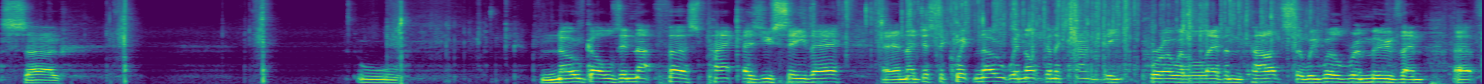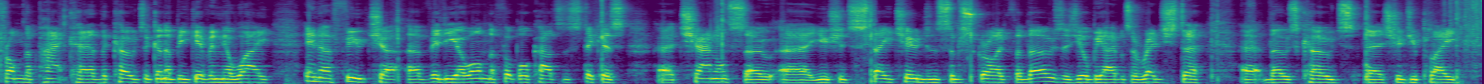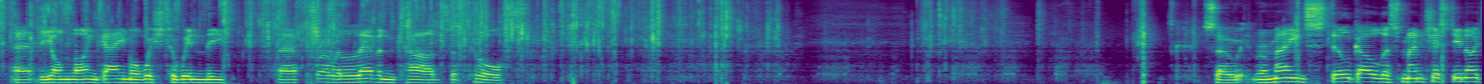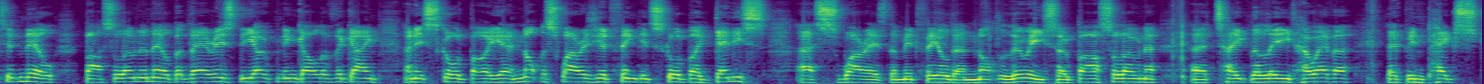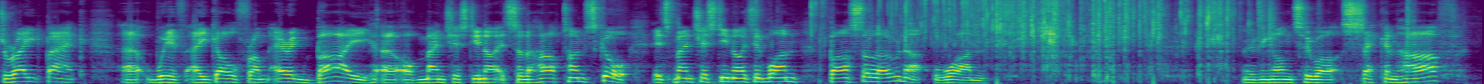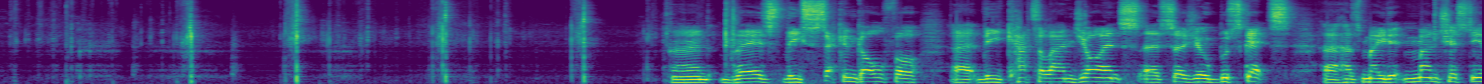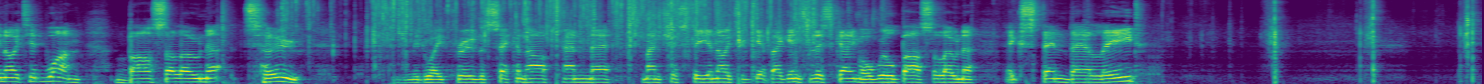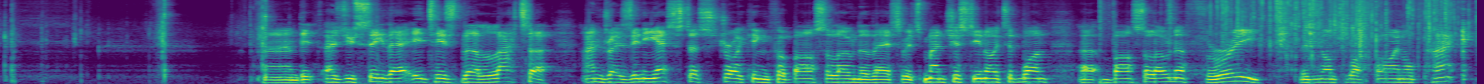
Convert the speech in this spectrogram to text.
So Ooh. No goals in that first pack, as you see there. And now just a quick note, we're not going to count the Pro 11 cards, so we will remove them uh, from the pack. Uh, the codes are going to be given away in a future uh, video on the Football Cards and Stickers uh, channel, so uh, you should stay tuned and subscribe for those, as you'll be able to register uh, those codes should you play the online game or wish to win these uh, Pro 11 cards, of course. So it remains still goalless. Manchester United nil, Barcelona nil. But there is the opening goal of the game, and it's scored by uh, not the Suarez you'd think. It's scored by Denis uh, Suarez, the midfielder, not Luis. So Barcelona uh, take the lead. However, they've been pegged straight back. Uh, with a goal from Eric Bailly uh, of Manchester United. So the half-time score, it's Manchester United 1, Barcelona 1. Moving on to our second half. And there's the second goal for uh, the Catalan Giants. Uh, Sergio Busquets uh, has made it Manchester United 1, Barcelona 2. Midway through the second half, can uh, Manchester United get back into this game or will Barcelona extend their lead? And it, as you see there it is the latter Andres Iniesta striking for Barcelona there so it's Manchester United 1 uh, Barcelona 3 moving on to our final pack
